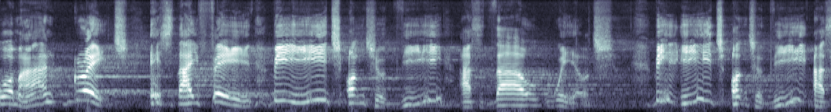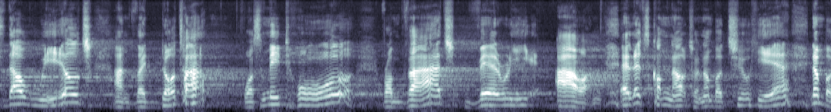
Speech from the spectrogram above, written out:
woman, great is thy faith. Be it unto thee as thou wilt. Be it unto thee as thou wilt. And the daughter was made whole from that very hour. And let's come now to number two here. Number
